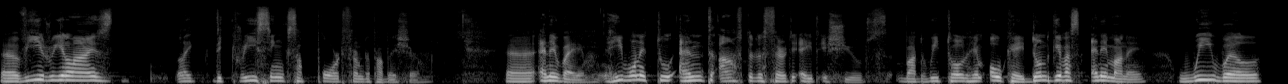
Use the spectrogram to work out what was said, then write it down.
uh, we realized like decreasing support from the publisher. Uh, anyway, he wanted to end after the 38 issues, but we told him, okay, don't give us any money. We will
